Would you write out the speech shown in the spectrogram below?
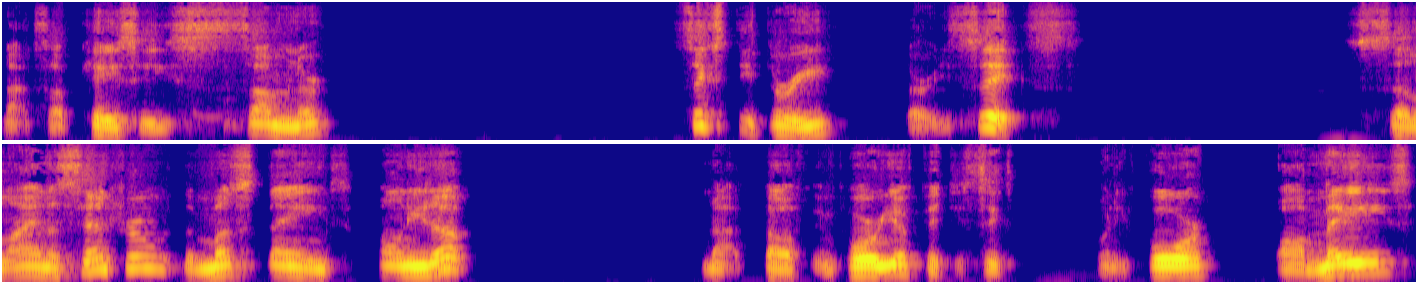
knocks off KC Sumner 63 36. Salina Central, the Mustangs ponied up, knocked off Emporia 56 24, while Maize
